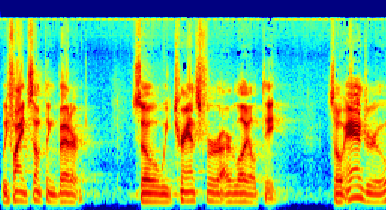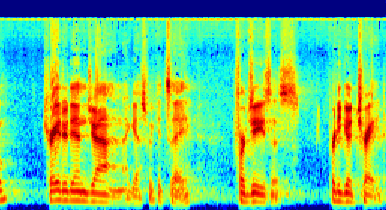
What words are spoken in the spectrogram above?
We find something better. So we transfer our loyalty. So Andrew traded in John, I guess we could say, for Jesus. Pretty good trade.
